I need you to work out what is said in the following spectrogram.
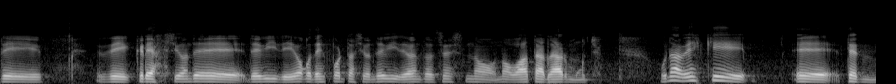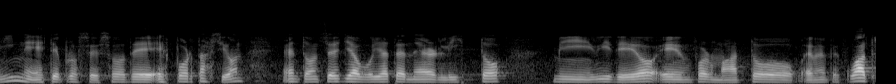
de, creación de, de, video o de exportación de video entonces no, no va a tardar mucho. Una vez que termine este proceso de exportación, entonces ya voy a tener listo mi video en formato MP4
